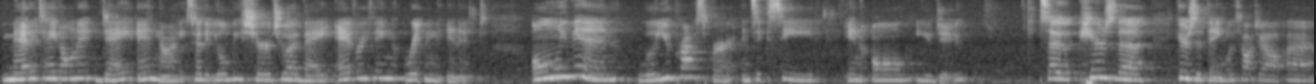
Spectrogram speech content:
Meditate on it day and night so that you'll be sure to obey everything written in it. Only then will you prosper and succeed in all you do. So here's the here's the thing. We talked about uh,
